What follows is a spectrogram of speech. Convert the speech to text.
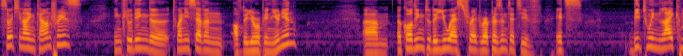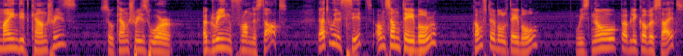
39 countries, including the 27 of the European Union. Um, according to the US trade representative, it's between like-minded countries, so countries who are agreeing from the start, that will sit on some table, comfortable table, with no public oversight,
